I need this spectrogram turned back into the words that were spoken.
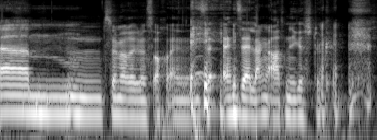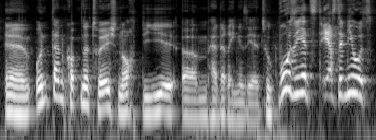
Ähm, Mm, Silmarillion ist auch ein, ein, sehr, ein sehr langatmiges Stück. ähm, und dann kommt natürlich noch die ähm, Herr der Ringe-Serie zu, wo sie jetzt erste News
